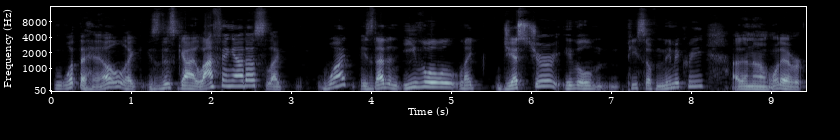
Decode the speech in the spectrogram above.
what the hell? Like, is this guy laughing at us? Like, what? Is that an evil, like, gesture? Evil piece of mimicry? I don't know, whatever.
